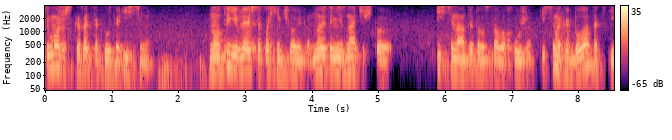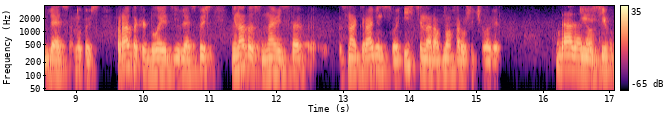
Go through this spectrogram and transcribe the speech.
ты можешь сказать какую-то истину, но ты являешься плохим человеком. Но это не значит, что истина от этого стала хуже. Истина как была, так и является. Ну, то есть правда как была, и является. То есть не надо ставить знак равенства. Истина равно хороший человек. Да, да, и да. в его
